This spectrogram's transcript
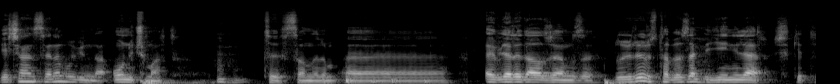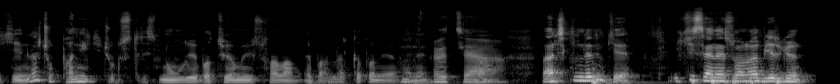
Geçen sene bugünden 13 Mart'tı sanırım. Ee, evlere dağılacağımızı duyuruyoruz. Tabii özellikle yeniler, şirketteki yeniler çok panik, çok stresli. Ne oluyor, batıyor muyuz falan. E, barlar kapanıyor. Hani. Evet ya. Ben çıktım dedim ki iki sene sonra bir gün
